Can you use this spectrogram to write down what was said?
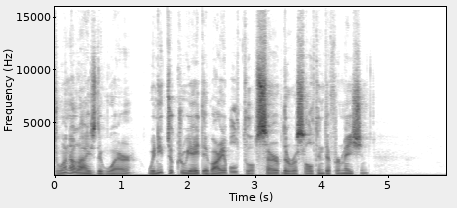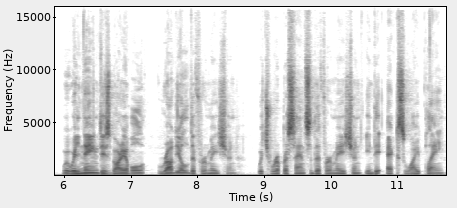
To analyze the wear, we need to create a variable to observe the resulting deformation. We will name this variable radial deformation, which represents deformation in the xy plane.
